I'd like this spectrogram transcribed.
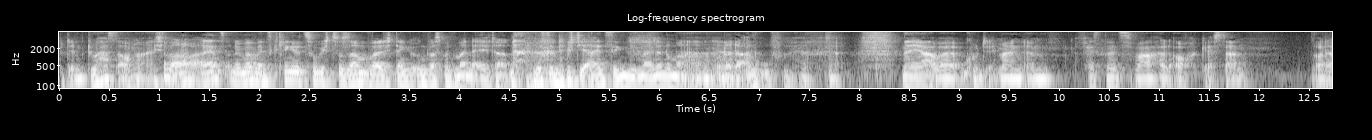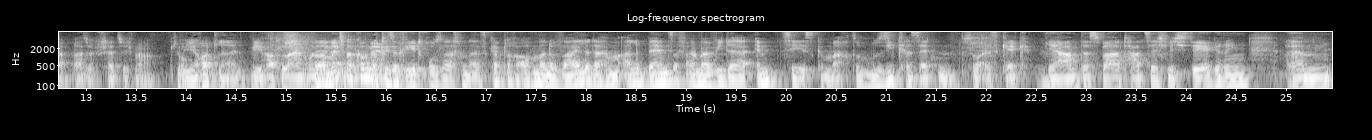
Mit dem, du hast auch noch eins. Ich habe auch noch eins und immer wenn es klingelt, zuge ich zusammen, weil ich denke, irgendwas mit meinen Eltern. Das sind nämlich die einzigen, die meine Nummer haben oder da anrufen. Ja. Naja, aber gut, ich meine, ähm, Festnetz war halt auch gestern. Oder, also schätze ich mal. So. Wie Hotline. Wie Hotline. und Aber manchmal kommen doch diese Retro-Sachen. Es gab doch auch mal eine Weile, da haben alle Bands auf einmal wieder MCs gemacht, so Musikkassetten, so als Gag. Ja, das war tatsächlich sehr gering. Ähm,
